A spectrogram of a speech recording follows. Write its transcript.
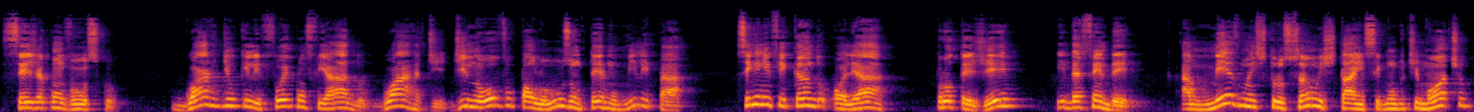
seja convosco. Guarde o que lhe foi confiado, guarde. De novo, Paulo usa um termo militar, significando olhar, proteger e defender. A mesma instrução está em 2 Timóteo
